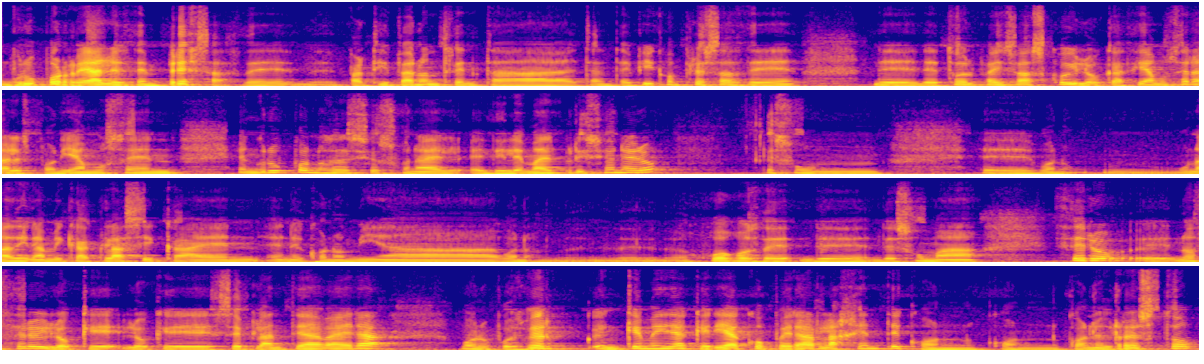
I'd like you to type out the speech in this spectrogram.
grupos reales de empresas, de, participaron 30, 30, y pico empresas de, de, todo el País Vasco y lo que hacíamos era les poníamos en, en grupos, no sé si os suena el, el dilema prisionero, es un, eh, bueno, una dinámica clásica en, economía, bueno, en juegos de, suma cero, eh, no cero, y lo que, lo que se planteaba era, bueno, pues ver en qué medida quería cooperar la gente con, con, el resto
